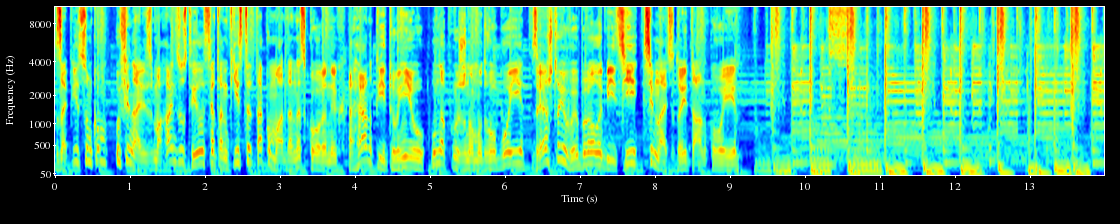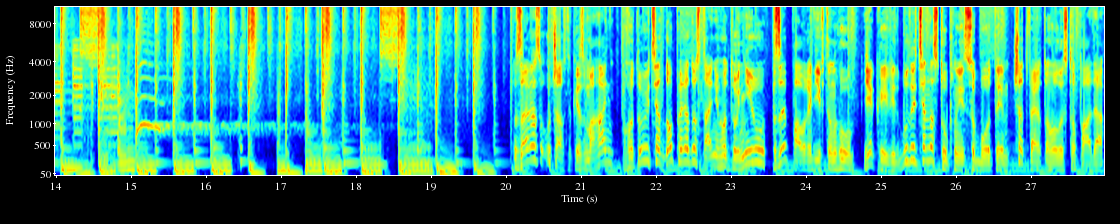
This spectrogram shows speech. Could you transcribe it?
За підсумком у фіналі змагань зустрілися танкісти та команда нескорених. Гран-прі турніру у напруженому двобої зрештою вибороли бійці 17-ї танкової. Зараз учасники змагань готуються до передостаннього турніру з пауерліфтингу, який відбудеться наступної суботи, 4 листопада.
